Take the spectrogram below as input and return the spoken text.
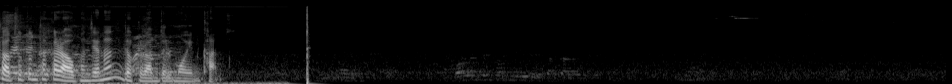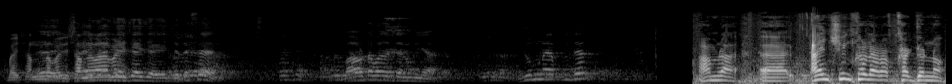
সচেতন থাকার আহ্বান জানান ড আব্দুল মঈন খান। ভাই সামনে সামনে এই যে, দেখছেন? বারোটা বাজে দেন মিয়া জুম নাই আপনাদের? আমরা আইন শৃঙ্খলা রক্ষার জন্য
